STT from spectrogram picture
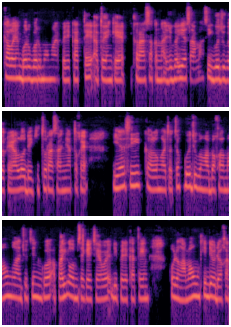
kalau yang baru-baru mau mulai PDKT atau yang kayak kerasa kena juga ya sama sih gue juga kayak lo deh gitu rasanya atau kayak Iya sih, kalau nggak cocok gue juga nggak bakal mau ngelanjutin. Gue. Apalagi kalau misalnya kayak cewek di PDKT-in, gue udah nggak mau, mungkin dia udah akan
